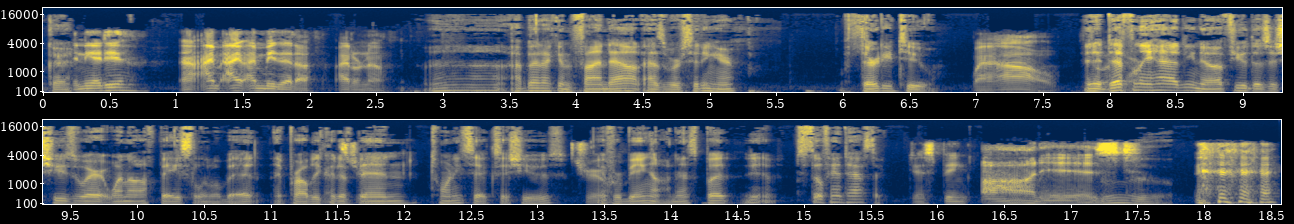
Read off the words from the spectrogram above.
Okay. Any idea? I, I I made that up. I don't know. Uh, I bet I can find out as we're sitting here. 32. Wow. And it definitely more. had, you know, a few of those issues where it went off base a little bit. It probably could That's have been 26 issues, True. if we're being honest, but you know, still fantastic. just being honest.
